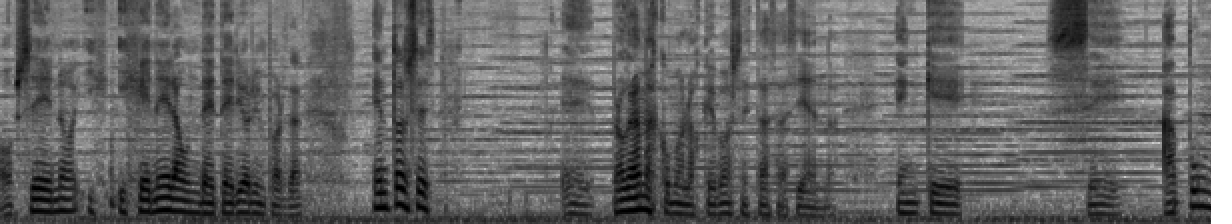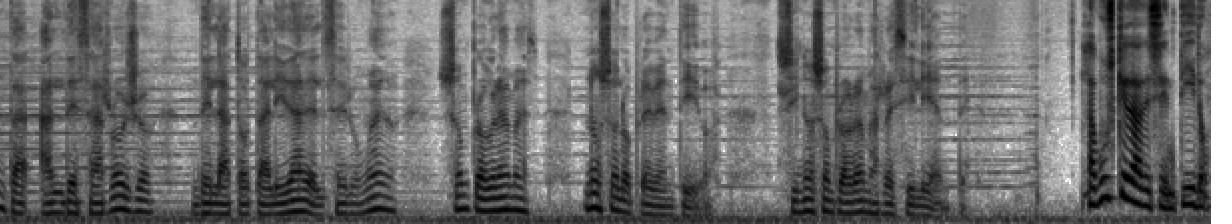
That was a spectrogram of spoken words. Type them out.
obsceno y, genera un deterioro importante. Entonces, eh, programas como los que vos estás haciendo, en que se apunta al desarrollo de la totalidad del ser humano, son programas no solo preventivos, sino son programas resilientes. La búsqueda de sentido,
